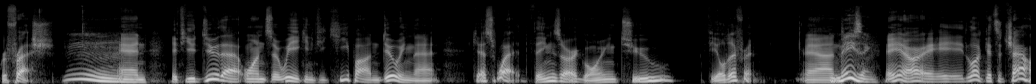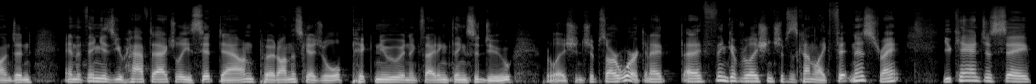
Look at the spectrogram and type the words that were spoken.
refresh. And if you do that once a week and if you keep on doing that, guess what? Things are going to feel different. And Amazing. you know, eh, look, it's a challenge, and and the thing is, you have to actually sit down, put on the schedule, pick new and exciting things to do. Relationships are work, and I I think of relationships as kind of like fitness, right? You can't just say.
